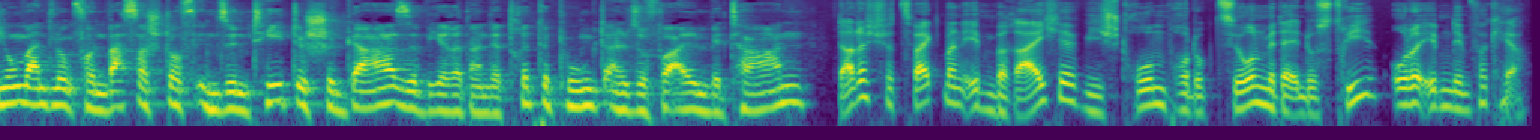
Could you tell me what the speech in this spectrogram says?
Die Umwandlung von Wasserstoff in synthetische Gase wäre dann der dritte Punkt, also vor allem Methan. Dadurch verzweigt man eben Bereiche wie Stromproduktion mit der Industrie oder eben dem Verkehr.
